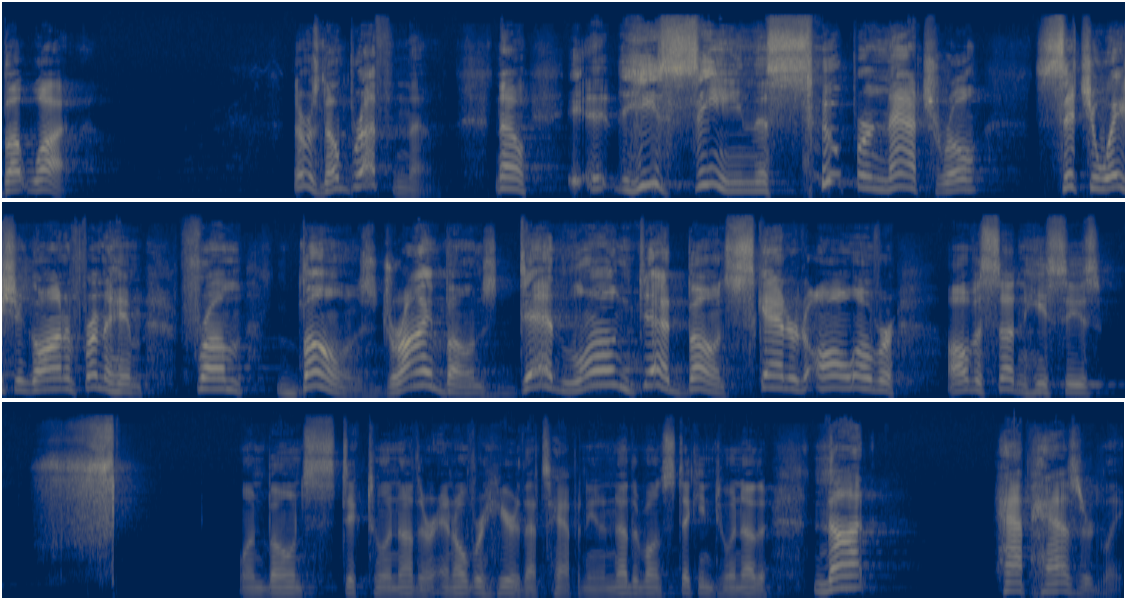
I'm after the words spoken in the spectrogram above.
but what? There was no breath in them. Now, it, he's seeing this supernatural situation go on in front of him from bones, dry bones, dead, long dead bones scattered all over. All of a sudden, he sees one bone stick to another, and over here that's happening, another bone sticking to another. Not haphazardly,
